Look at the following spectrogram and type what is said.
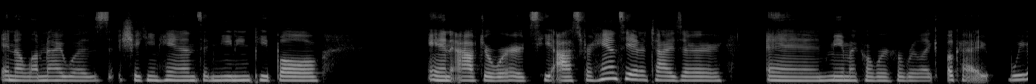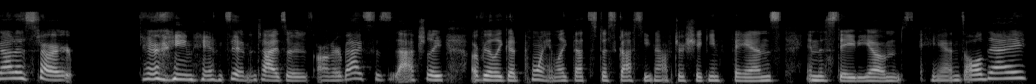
an alumni was shaking hands and meeting people. And afterwards, he asked for hand sanitizer and me and my coworker were like, okay, we got to start carrying hand sanitizers on our bags because it's actually a really good point. Like, that's disgusting after shaking fans in the stadiums hands all day.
